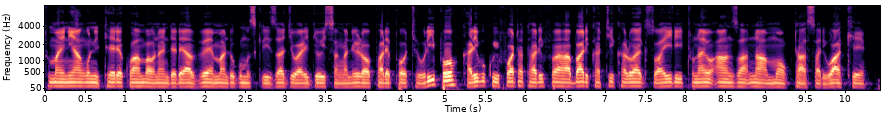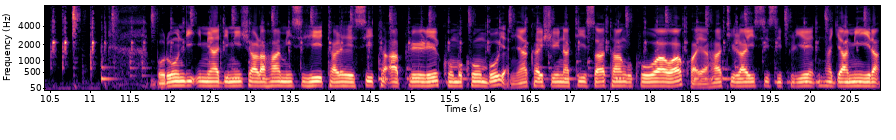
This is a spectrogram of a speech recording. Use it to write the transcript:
Matumaini yangu ni tele kwamba unaendelea vema ndugu msikilizaji wa redio Isanganiro pale pote ulipo. Karibu kuifuata taarifa ya habari katika lugha ya Kiswahili tunayoanza na muktasari wake. Burundi imeadimisha Alhamisi hii tarehe 6 Aprili kumbukumbu ya miaka 29 tangu kuuawa kwa yahati Rais Cyprien Ntajamira.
